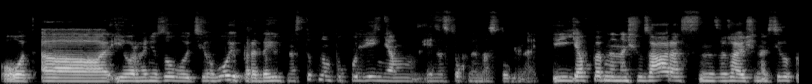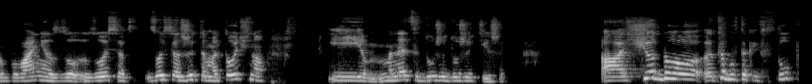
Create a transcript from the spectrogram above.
От а, і організовують його і передають наступним поколінням і наступне наступне. І я впевнена, що зараз, незважаючи на всі випробування, Зо- Зося Зося житиме точно, і мене це дуже дуже тішить. А щодо це був такий вступ.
